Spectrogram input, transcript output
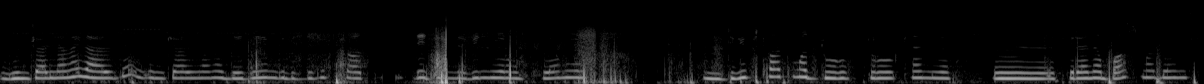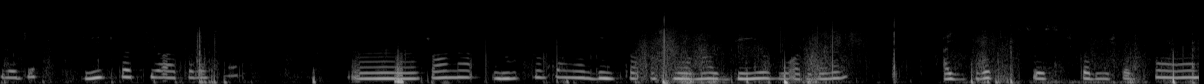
güncelleme geldi. Güncelleme dediğim gibi drift saat dediğimi bilmiyorum hatırlamıyorum. Drift atma durup dururken ve e, frene basmadığın sürece drift atıyor arkadaşlar. Ee, sonra durup dururken yani drift atması normal değil bu arabanın. Ay drift ses çıkarıyor işte. Fon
